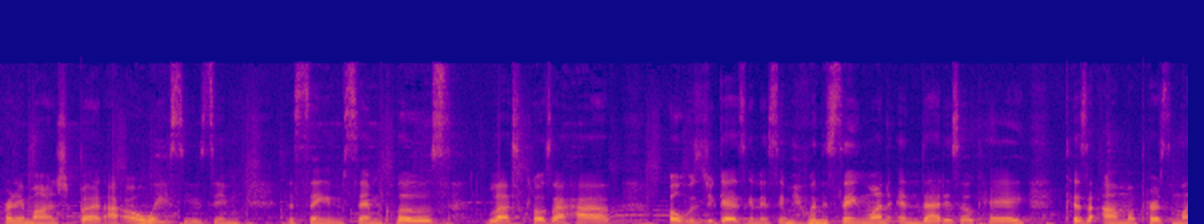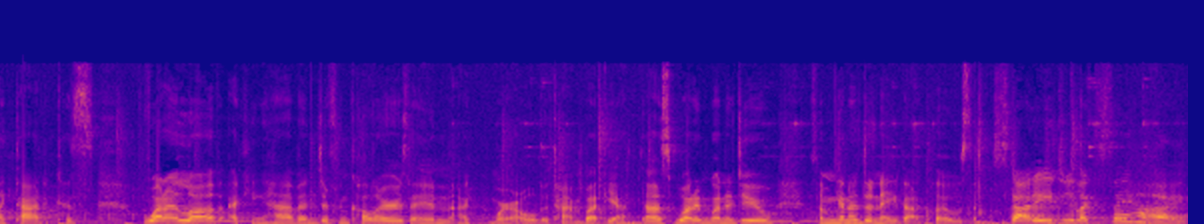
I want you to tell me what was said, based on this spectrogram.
pretty much but I always using the same same clothes less clothes I have. Always you guys gonna see me with the same one and that is okay because I'm a person like that because what I love I can have in different colors and I wear all the time but yeah that's what I'm gonna do. So I'm gonna donate that clothes. Scotty do you like to say hi?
